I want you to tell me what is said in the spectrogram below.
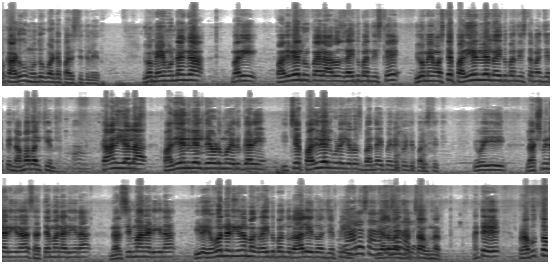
ఒక అడుగు ముందుకు పడ్డ పరిస్థితి లేదు. ఇగో మేముండంగా మరి పదివేల రూపాయలు ఆ రోజు రైతు బంధు ఇస్తే ఇగో మేము వస్తే పదిహేను వేలు రైతు బంధు ఇస్తామని చెప్పి నమ్మబలికిండ్రు. కానీ ఇలా పదిహేను వేలు దేవుడమో ఎరుగు కానీ ఇచ్చే పదివేలు కూడా ఈ రోజు బంద్ అయిపోయినటువంటి పరిస్థితి. ఇగో ఈ లక్ష్మిని అడిగినా సత్యమ్మని అడిగినా నరసింహని అడిగినా ఈడ ఎవరిని అడిగినా మాకు రైతు బంధు రాలేదు అని చెప్పి ఇలా వాళ్ళు చెప్తా ఉన్నారు. అంటే ప్రభుత్వం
